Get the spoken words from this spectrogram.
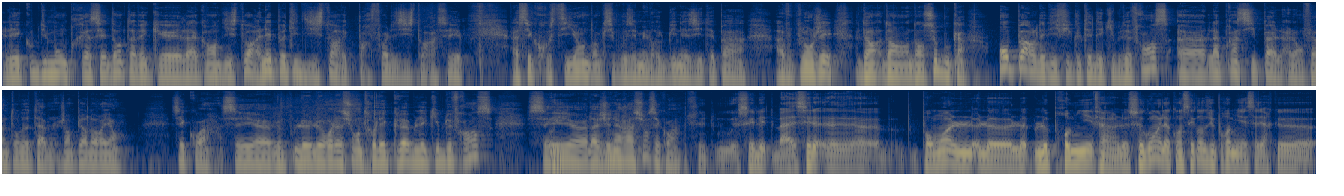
les Coupes du Monde précédentes avec euh, la grande histoire et les petites histoires, avec parfois des histoires assez, assez croustillantes. Donc si vous aimez le rugby, n'hésitez pas à, vous plonger dans, dans, ce bouquin. On parle des difficultés d'équipe de France. la principale, alors on fait un tour de table. Jean-Pierre Dorian c'est quoi? C'est euh, le, relation entre les clubs, l'équipe de France? C'est euh, la génération C'est quoi? C'est bah, euh, pour moi le, premier, enfin le second est la conséquence du premier. C'est-à-dire que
